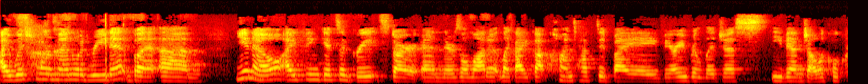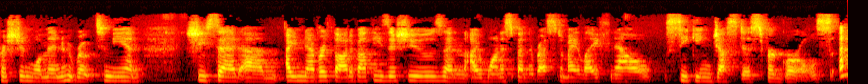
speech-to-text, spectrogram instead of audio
I wish more men would read it, but, um, you know, I think it's a great start. And there's a lot of, like, I got contacted by a very religious evangelical Christian woman who wrote to me and she said, um, I never thought about these issues and I want to spend the rest of my life now seeking justice for girls. And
